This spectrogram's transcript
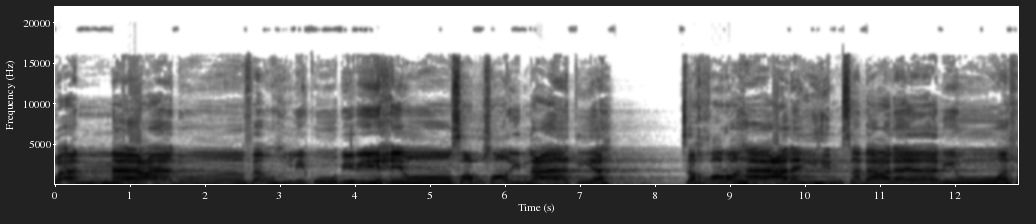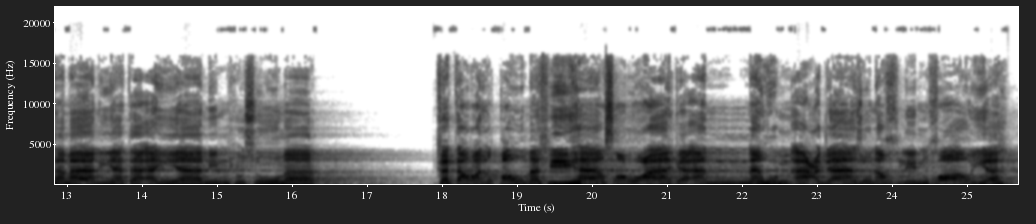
وأما عاد فأهلكوا بريح صرصر عاتية سخرها عليهم سبع ليال وثمانية أيام حسوما فترى القوم فيها صرعا كأنهم أعجاز نخل خاوية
